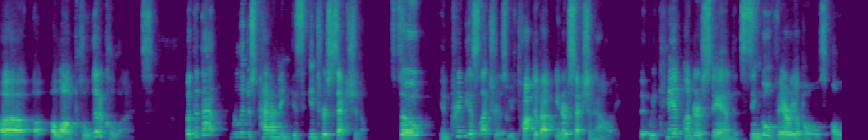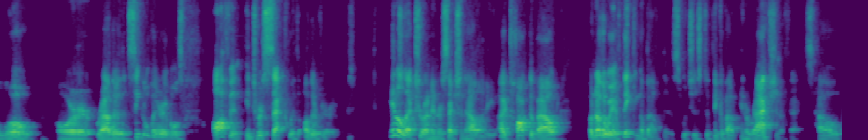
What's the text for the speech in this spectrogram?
uh, along political lines, but that that religious patterning is intersectional. So in previous lectures, we've talked about intersectionality, that we can't understand single variables alone, or rather that single variables often intersect with other variables. In a lecture on intersectionality, I talked about another way of thinking about this, which is to think about interaction effects, how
